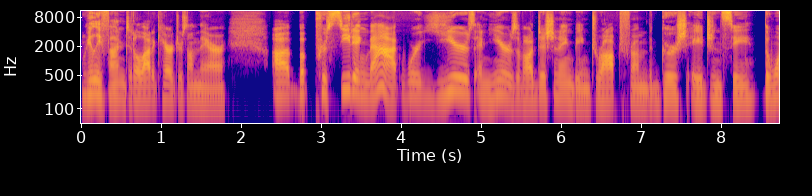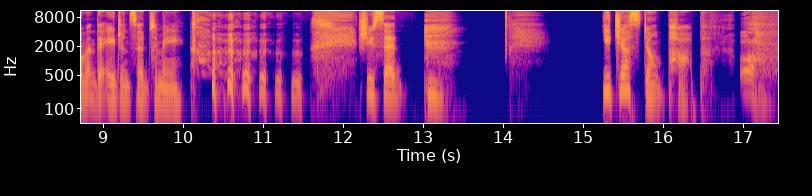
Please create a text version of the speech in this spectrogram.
really fun. Did a lot of characters on there. Uh, but preceding that were years and years of auditioning being dropped from the Gersh agency. The woman, the agent said to me, she said, You just don't pop. Oh.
